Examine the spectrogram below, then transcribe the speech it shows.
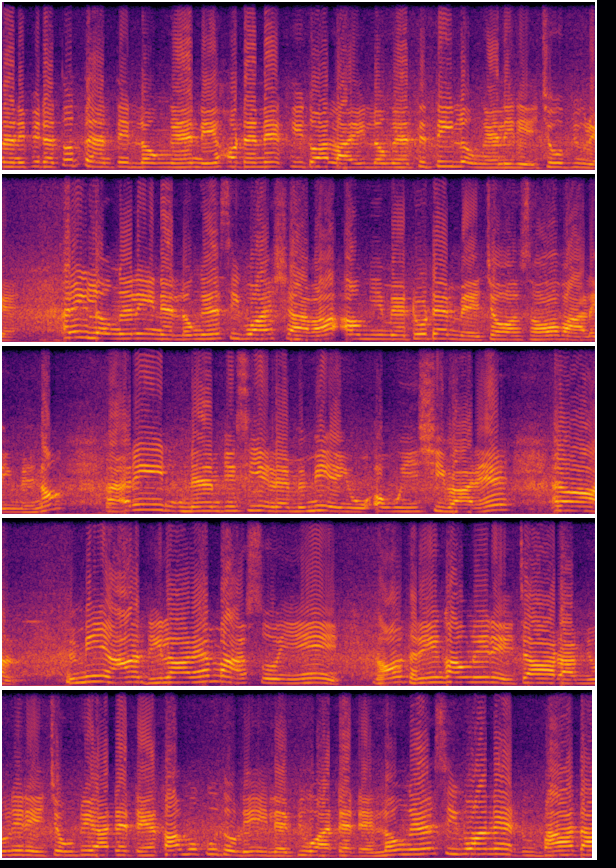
နယ်နေဖြစ်တဲ့သွတ်တန်တစ်လုပ်ငန်းတွေဟိုတယ်နဲ့ခီးသွားလာရေးလုပ်ငန်းတတိလုပ်ငန်းလေးတွေအကျိုးပြုတယ် အဲ့ဒီလုပ်ငန်းလေးနဲ့လုပ်ငန်းစီးပွားရှာပါအောင်မြင်မယ်တိုးတက်မယ်ကြော်စောပါလိမ့်မယ်နော်အဲ့ဒီနံပစ္စည်းတွေလည်းမမိအိမ်ကိုအဝင်ရှိပါတယ်အဲ့တော့မမိကဒီလာထဲမှာဆိုရင်နော်သတင်းကောင်းလေးတွေကြားရတာမျိုးလေးတွေကြုံတွေ့ရတတ်တယ်ကောင်းမှုကုသိုလ်လေးတွေလည်းပြုရတတ်တယ်လုပ်ငန်းစီးပွားနဲ့အတူဘာသာ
